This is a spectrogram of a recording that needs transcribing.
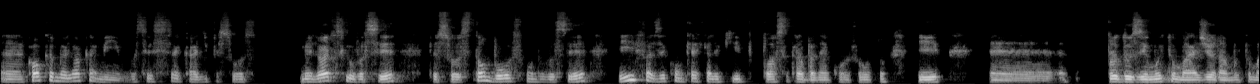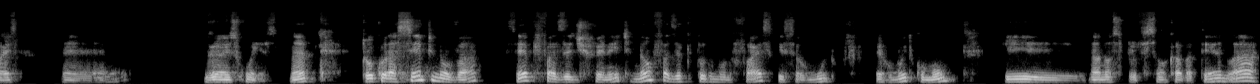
é, qual que é o melhor caminho? Você se cercar de pessoas melhores que você, pessoas tão boas quanto você, e fazer com que aquela equipe possa trabalhar em conjunto e é, produzir muito mais, gerar muito mais é, ganhos com isso, né? Procurar sempre inovar, sempre fazer diferente, não fazer o que todo mundo faz, que isso é um erro muito comum, que na nossa profissão acaba tendo, ah,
